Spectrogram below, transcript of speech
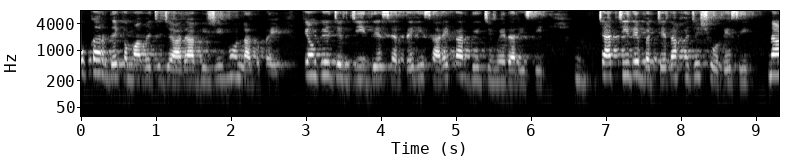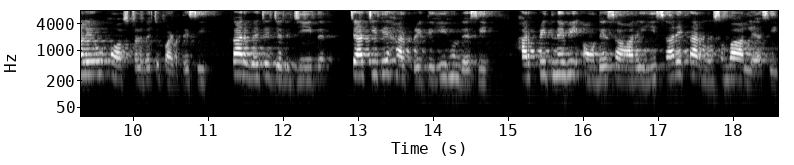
ਉਹ ਘਰ ਦੇ ਕੰਮਾਂ ਵਿੱਚ ਜ਼ਿਆਦਾ ਬਿਜ਼ੀ ਹੋਣ ਲੱਗ ਪਏ, ਕਿਉਂਕਿ ਜਗਜੀਤ ਦੇ ਸਿਰ ਤੇ ਹੀ ਸਾਰੇ ਘਰ ਦੀ ਜ਼ਿੰਮੇਵਾਰੀ ਸੀ। ਚਾਚੀ ਦੇ ਬੱਚੇ ਤਾਂ ਹਜੇ ਛੋਟੇ ਸੀ, ਨਾਲੇ ਉਹ ਹੌਸਟਲ ਵਿੱਚ ਪੜ੍ਹਦੇ ਸੀ। ਘਰ ਵਿੱਚ ਜਗਜੀਤ, ਚਾਚੀ ਤੇ ਹਰਪ੍ਰੀਤ ਹੀ ਹੁੰਦੇ ਸੀ। ਹਰਪ੍ਰੀਤ ਨੇ ਵੀ ਆਉਂਦੇ ਸਾਰੇ ਹੀ ਸਾਰੇ ਘਰ ਨੂੰ ਸੰਭਾਲ ਲਿਆ ਸੀ।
